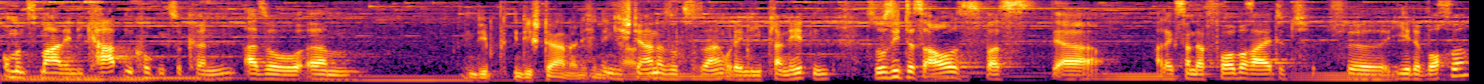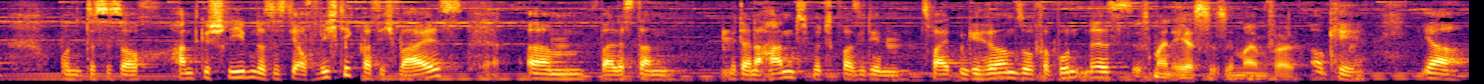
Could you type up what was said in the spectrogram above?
Um uns mal in die Karten gucken zu können, also ähm, in die, in die Sterne, nicht in die, in die Sterne sozusagen oder in die Planeten. So sieht es aus, was der Alexander vorbereitet für jede Woche. Und das ist auch handgeschrieben, das ist ja auch wichtig, was ich weiß, ja. ähm, weil es dann mit deiner Hand, mit quasi dem zweiten Gehirn so verbunden ist. Das ist mein erstes in meinem Fall. Okay, ja.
